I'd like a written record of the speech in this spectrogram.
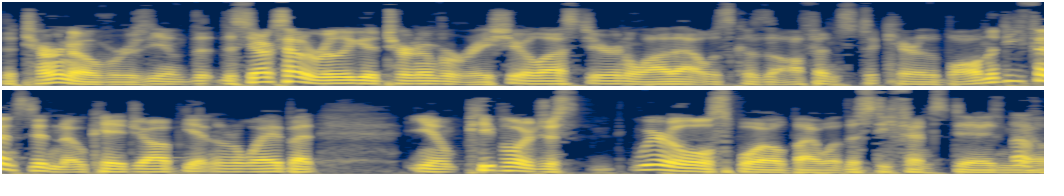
the turnovers. You know, the, the Seahawks had a really good turnover ratio last year, and a lot of that was because the offense took care of the ball, and the defense did an okay job getting it away. But you know, people are just we were a little spoiled by what this defense did. You Of know,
